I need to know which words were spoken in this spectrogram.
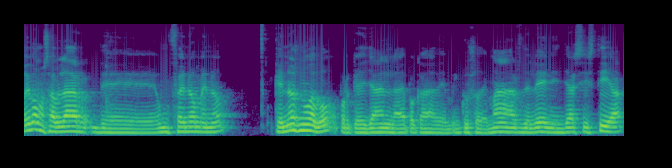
Hoy vamos a hablar de un fenómeno que no es nuevo, porque ya en la época de, incluso de Marx, de Lenin, ya existía,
